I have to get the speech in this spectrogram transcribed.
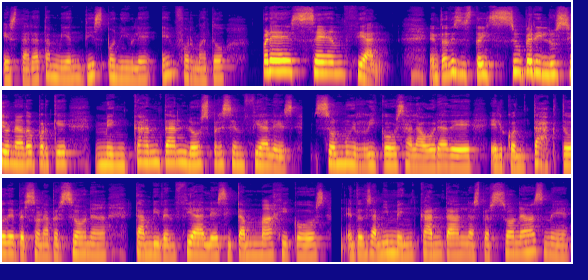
estará también disponible en formato presencial. Entonces estoy súper ilusionado porque me encantan los presenciales. Son muy ricos a la hora de el contacto de persona a persona, tan vivenciales y tan mágicos. Entonces a mí me encantan las personas, me,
